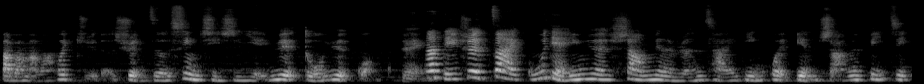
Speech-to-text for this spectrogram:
爸爸妈妈会觉得选择性其实也越多越广，对，那的确在古典音乐上面的人才一定会变少，因为毕竟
